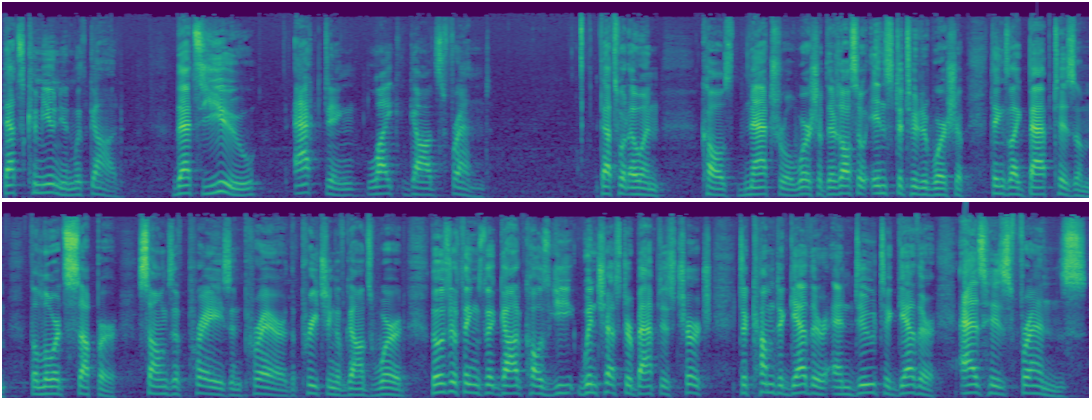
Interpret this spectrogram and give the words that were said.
that's communion with God. That's you acting like God's friend. That's what Owen calls natural worship. There's also instituted worship, things like baptism, the Lord's Supper, songs of praise and prayer, the preaching of God's word. Those are things that God calls Winchester Baptist Church to come together and do together as his friends.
